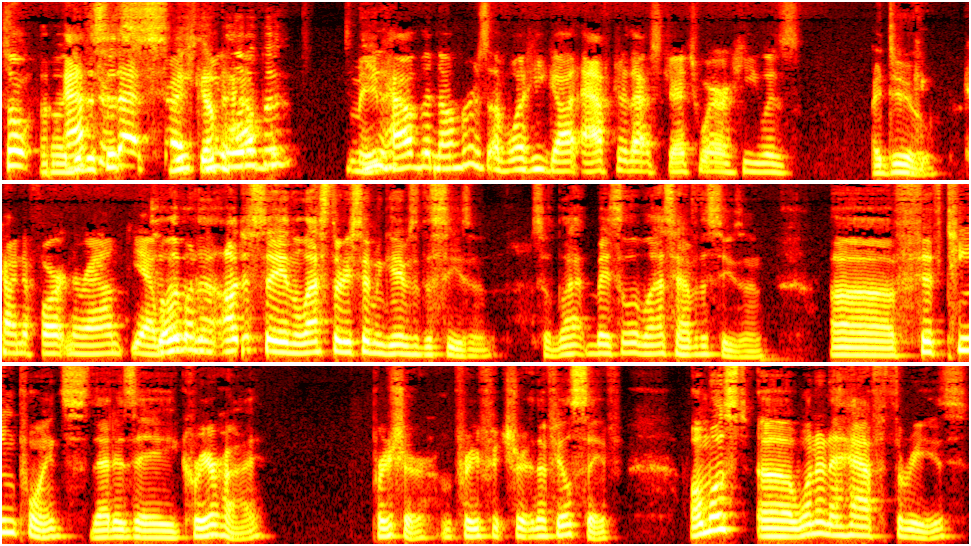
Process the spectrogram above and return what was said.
So uh, after that stretch, sneak up a little bit? Maybe. Do you have the numbers of what he got after that stretch where he was? I do kind of farting around. Yeah. So what, I'll just say in the last 37 games of the season, so that basically the last half of the season, uh, 15 points. That is a career high. Pretty sure. I'm pretty sure that feels safe. Almost uh, one and a half threes.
